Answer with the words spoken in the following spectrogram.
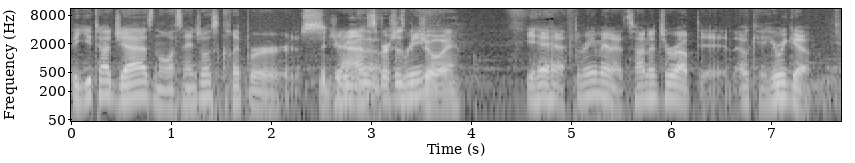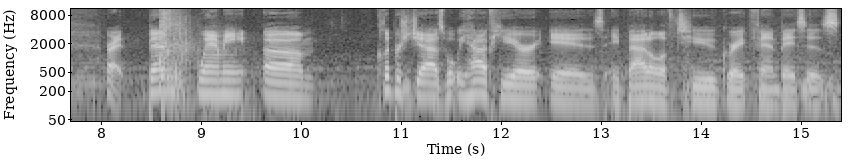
the Utah Jazz and the Los Angeles Clippers. The Here we Jazz go. versus Three- the Joy. Yeah, three minutes uninterrupted. Okay, here we go. All right, Ben Whammy, um, Clippers Jazz. What we have here is a battle of two great fan bases.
